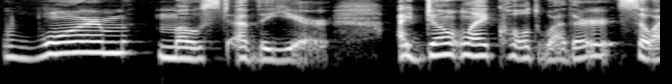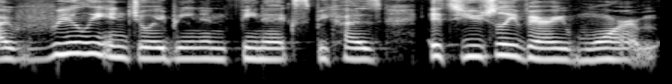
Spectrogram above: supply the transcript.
warm most of the year. I don't like cold weather, so I really enjoy being in Phoenix because it's usually very warm.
